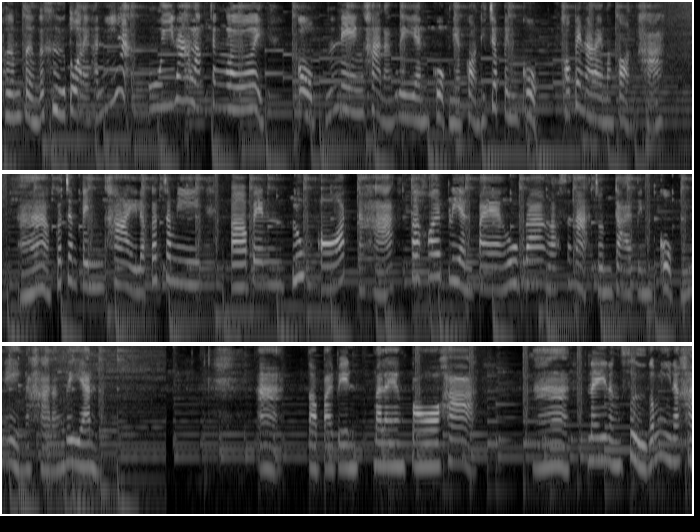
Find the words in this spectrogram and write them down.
เพิ่มเติมก็คือตัวอะไรคะเนี่ยอุ้ยน่ารักจังเลย กบนั่นเองค่ะนักเรียน กบเนี่ยก่อนที่จะเป็นกบเขาเป็นอะไรมาก่อนคะอ่าก็จะเป็นไข่แล้วก็จะมีเอ่อเป็นลูกออสนะคะค่อยๆเปลี่ยนแปลงรูปร่างลักษณะจนกลายเป็นกบนั่นเองนะคะ นักเรียนอ่าต่อไปเป็นแมลงปอค่ะ ในหนังสือก็มีนะคะ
